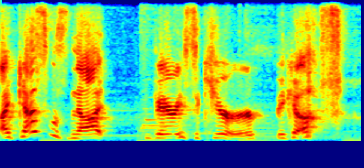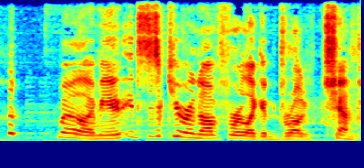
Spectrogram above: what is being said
I guess was not very secure because. Well, I mean, it's secure enough for like a drug chimp.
